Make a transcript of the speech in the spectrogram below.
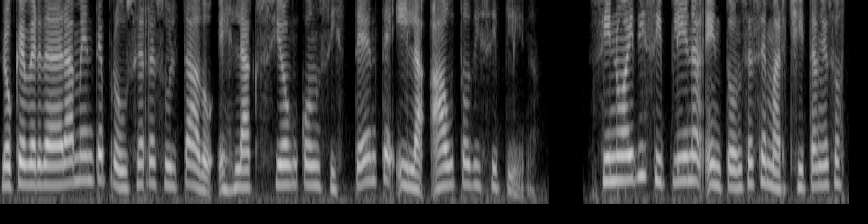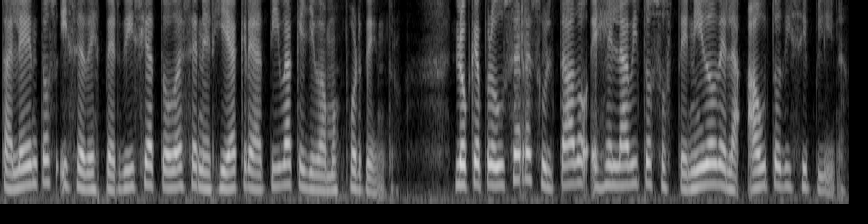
Lo que verdaderamente produce resultado es la acción consistente y la autodisciplina. Si no hay disciplina, entonces se marchitan esos talentos y se desperdicia toda esa energía creativa que llevamos por dentro. Lo que produce resultado es el hábito sostenido de la autodisciplina.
